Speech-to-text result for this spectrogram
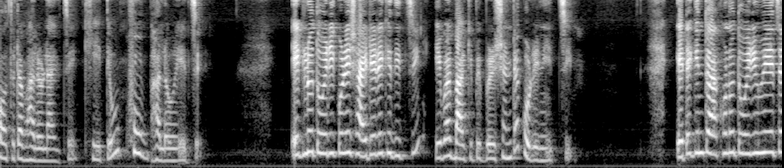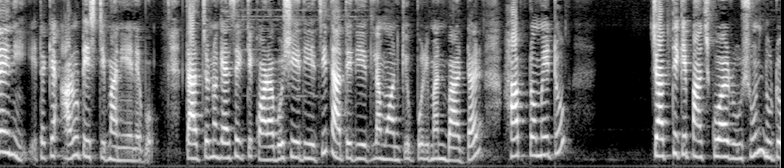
কতটা ভালো লাগছে। খেতেও খুব ভালো হয়েছে। এগুলো তৈরি করে সাইডে রেখে দিচ্ছি, এবার বাকি প্রিপারেশনটা করে নিচ্ছি। এটা কিন্তু এখনও তৈরি হয়ে যায়নি, এটাকে আরও টেস্টি বানিয়ে নেব। তার জন্য গ্যাসে একটি কড়া বসিয়ে দিয়েছি, তাতে দিয়ে দিলাম ওয়ান কিউব পরিমাণ বাটার হাফ টমেটো চার থেকে পাঁচ কোয়া রসুন, দুটো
